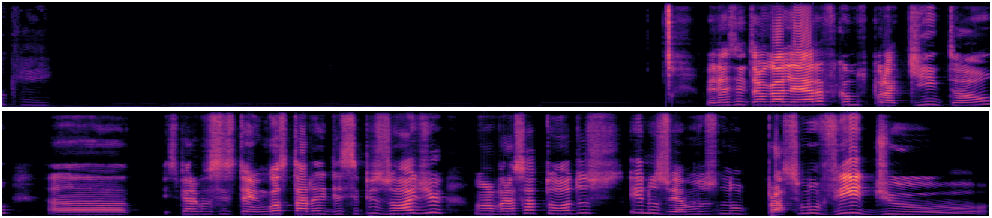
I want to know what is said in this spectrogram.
Okay. Beleza, então, galera, ficamos por aqui, então. Ah, espero que vocês tenham gostado aí desse episódio. Um abraço a todos e nos vemos no próximo vídeo.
